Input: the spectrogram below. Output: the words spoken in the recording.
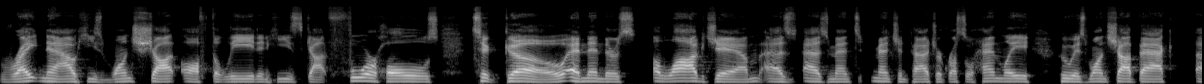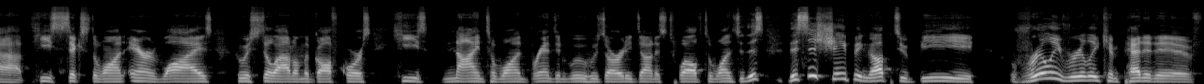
right now. He's one shot off the lead and he's got four holes to go. And then there's a log jam, as as meant, mentioned, Patrick Russell Henley, who is one shot back uh, he's six to one. Aaron Wise, who is still out on the golf course, he's nine to one. Brandon Wu, who's already done, is twelve to one. So this this is shaping up to be really, really competitive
